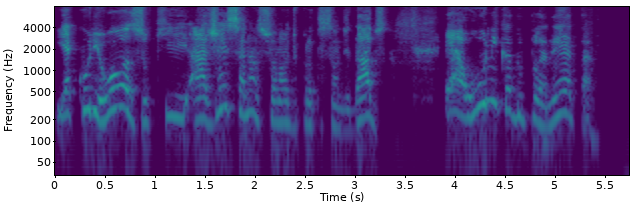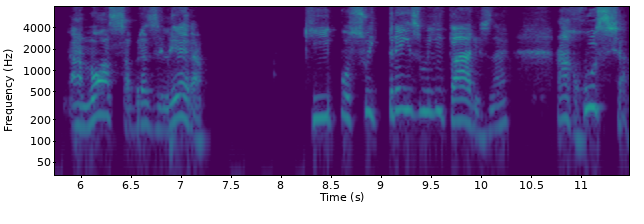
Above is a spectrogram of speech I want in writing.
e é curioso que a Agência Nacional de Proteção de Dados é a única do planeta, a nossa brasileira, que possui três militares. Né? A Rússia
